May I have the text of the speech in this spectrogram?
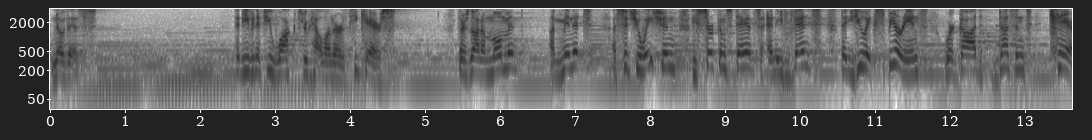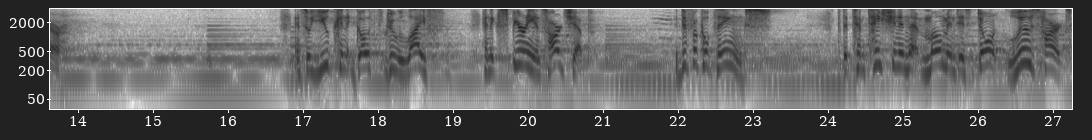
know this that even if you walk through hell on earth, he cares. There's not a moment, a minute, a situation, a circumstance, an event that you experience where God doesn't care. And so you can go through life and experience hardship, difficult things. But the temptation in that moment is don't lose heart.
